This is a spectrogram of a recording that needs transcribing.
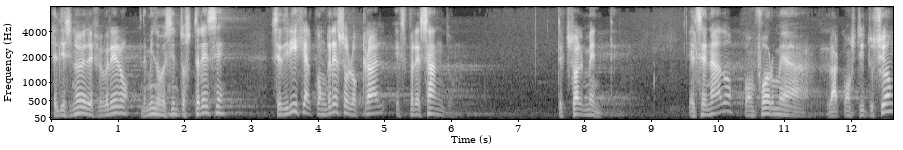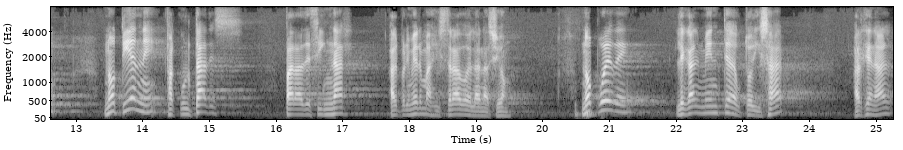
el 19 de febrero de 1913, se dirige al Congreso local expresando textualmente, el Senado, conforme a la Constitución, no tiene facultades para designar al primer magistrado de la Nación. No puede legalmente autorizar al general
